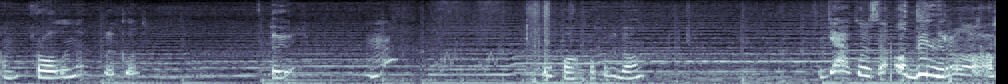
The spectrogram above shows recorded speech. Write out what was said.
Там роли, наприклад. Дають. Опа, походу, да. Дякую за один рог.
